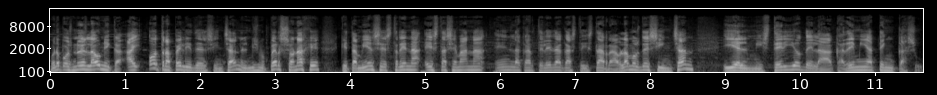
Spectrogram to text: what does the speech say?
Bueno, pues no es la única. Hay otra peli de Shin-Chan, el mismo personaje, que también se estrena esta semana en la cartelera Gasteiztarra. Hablamos de Shin-Chan y el misterio de la Academia Tenkasu.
